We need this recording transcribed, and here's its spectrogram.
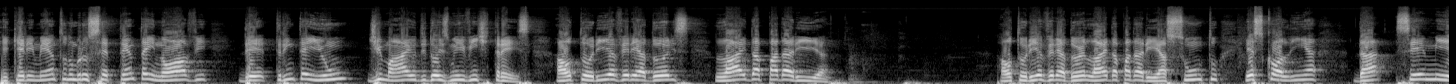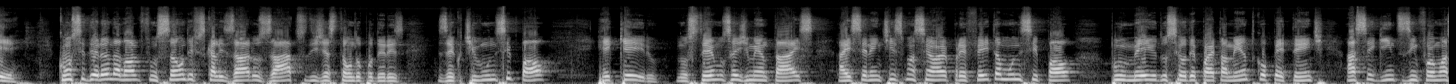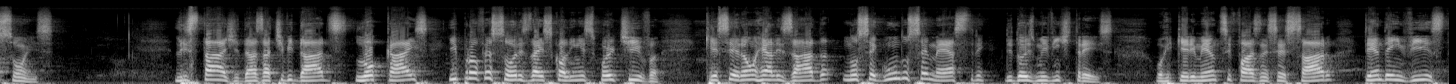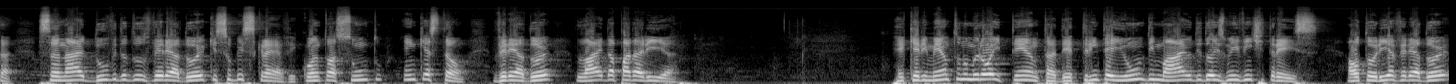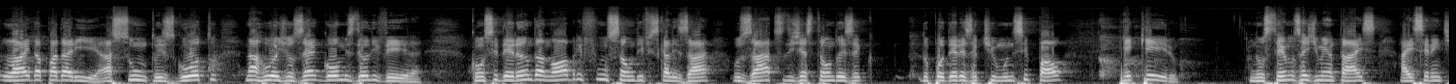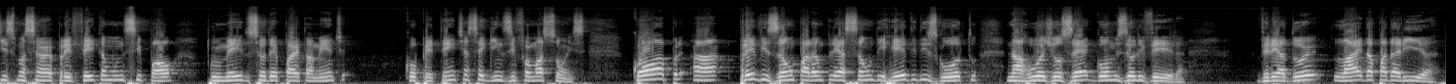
Requerimento número 79 de 31 de maio de 2023. Autoria vereadores Lai da Padaria. Autoria vereador Lai da Padaria. Assunto Escolinha da CME. Considerando a nova função de fiscalizar os atos de gestão do Poder Executivo Municipal, requeiro, nos termos regimentais, a Excelentíssima Senhora Prefeita Municipal, por meio do seu departamento competente, as seguintes informações listagem das atividades locais e professores da escolinha esportiva, que serão realizadas no segundo semestre de 2023. O requerimento se faz necessário, tendo em vista sanar dúvida do vereador que subscreve quanto ao assunto em questão. Vereador Lai da Padaria. Requerimento número 80, de 31 de maio de 2023 Autoria vereador Lai da Padaria. Assunto: esgoto na rua José Gomes de Oliveira. Considerando a nobre função de fiscalizar os atos de gestão do, do Poder Executivo Municipal, requeiro, nos termos regimentais, a Excelentíssima Senhora Prefeita Municipal, por meio do seu departamento competente, as seguintes informações. Qual a, a previsão para ampliação de rede de esgoto na rua José Gomes de Oliveira? Vereador Lai da Padaria.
